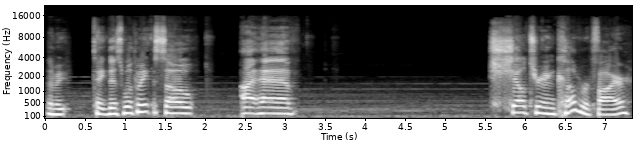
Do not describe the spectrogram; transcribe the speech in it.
Let me take this with me. So I have shelter and cover fire.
